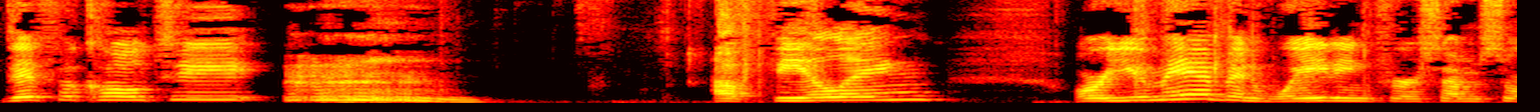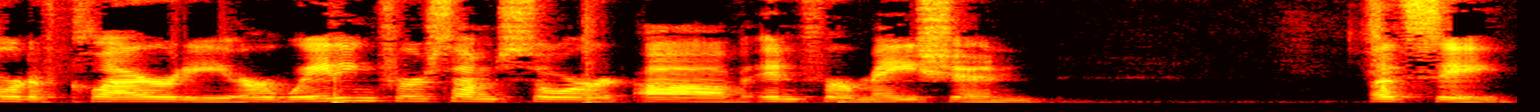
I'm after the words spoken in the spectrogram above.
difficulty, a feeling, or you may have been waiting for some sort of clarity or waiting for some sort of information. Let's see.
